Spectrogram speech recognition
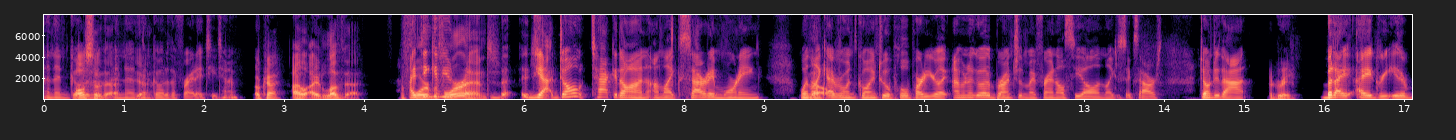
And then go Also to the, that, and then yeah. go to the Friday tea time. Okay. I I love that. Before think if you- before end. Yeah, don't tack it on on like Saturday morning when like everyone's going to a pool party. You're like, I'm gonna go to brunch with my friend. I'll see y'all in like six hours. Don't do that. Agreed. But I I agree. Either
